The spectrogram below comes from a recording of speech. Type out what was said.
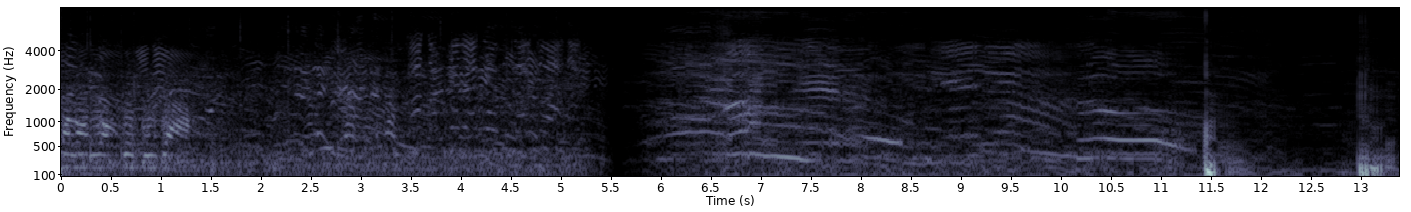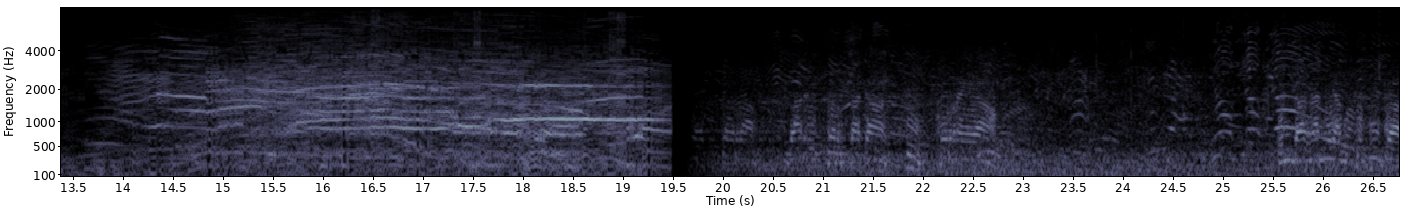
Tendangan yang ke Korea. Tendangan yang ketiga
